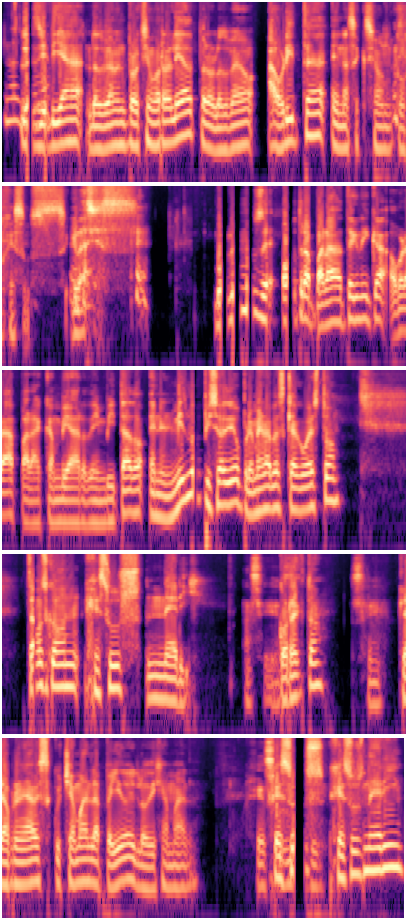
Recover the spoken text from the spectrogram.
Les diría, los veo en el próximo realidad, pero los veo ahorita en la sección con Jesús. Gracias. Volvemos de otra parada técnica, ahora para cambiar de invitado. En el mismo episodio, primera vez que hago esto, estamos con Jesús Neri, Así es. ¿correcto? Sí. Que la primera vez escuché mal el apellido y lo dije mal. Jesús. Jesús, Jesús Neri.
